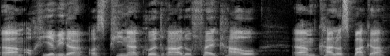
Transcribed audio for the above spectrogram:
Ähm, auch hier wieder Ospina, Cuadrado, Falcao, ähm, Carlos Backer,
